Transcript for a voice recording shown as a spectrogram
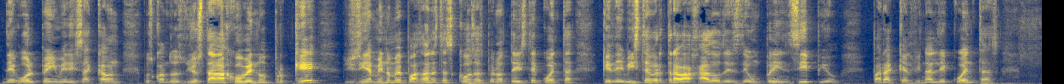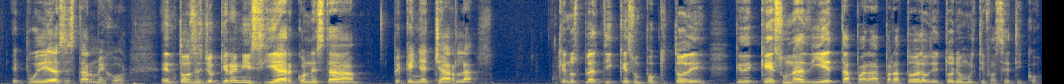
de golpe y me dices, ay cabrón, pues cuando yo estaba joven, ¿no? ¿Por qué? Si a mí no me pasaban estas cosas, pero no te diste cuenta que debiste haber trabajado desde un principio para que al final de cuentas eh, pudieras estar mejor. Entonces yo quiero iniciar con esta pequeña charla que nos platiques un poquito de, de qué es una dieta para, para, todo el auditorio multifacético.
